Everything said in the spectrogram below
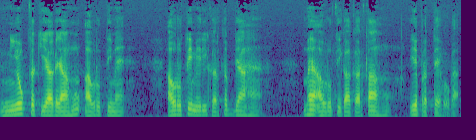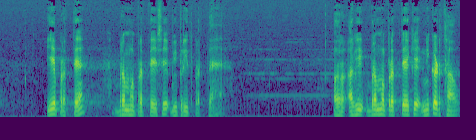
नियुक्त किया गया हूँ, आवृत्ति में। आवृत्ति मेरी कर्तव्य है, मैं आवृत्ति का करता हूँ, ये प्रत्यय होगा। ये प्रत्यय ब्रह्म प्रत्यय से विपरीत प्रत्यय है। और अभी ब्रह्म प्रत्यय के निकट था,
